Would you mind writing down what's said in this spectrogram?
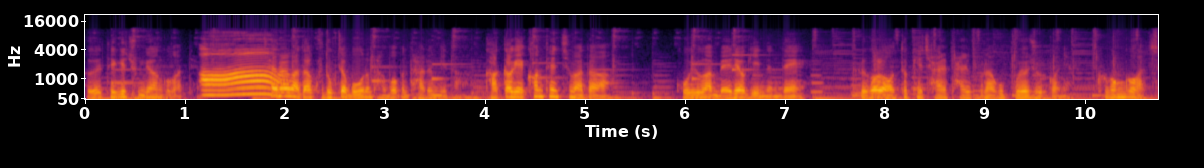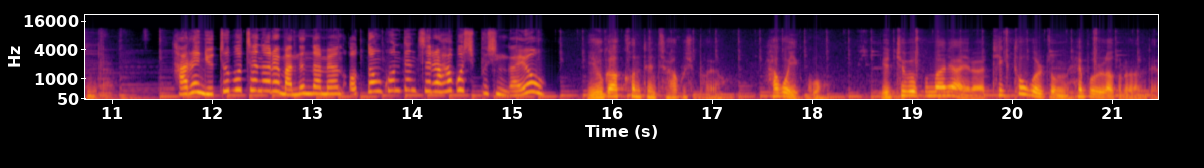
그게 되게 중요한 것 같아요. 아 채널마다 구독자 모으는 방법은 다릅니다. 각각의 컨텐츠마다 고유한 매력이 있는데 그걸 어떻게 잘 발굴하고 보여줄 거냐 그건 것 같습니다. 다른 유튜브 채널을 만든다면 어떤 콘텐츠를 하고 싶으신가요? 육아 컨텐츠 하고 싶어요. 하고 있고 유튜브뿐만이 아니라 틱톡을 좀 해보려 그러는데요.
